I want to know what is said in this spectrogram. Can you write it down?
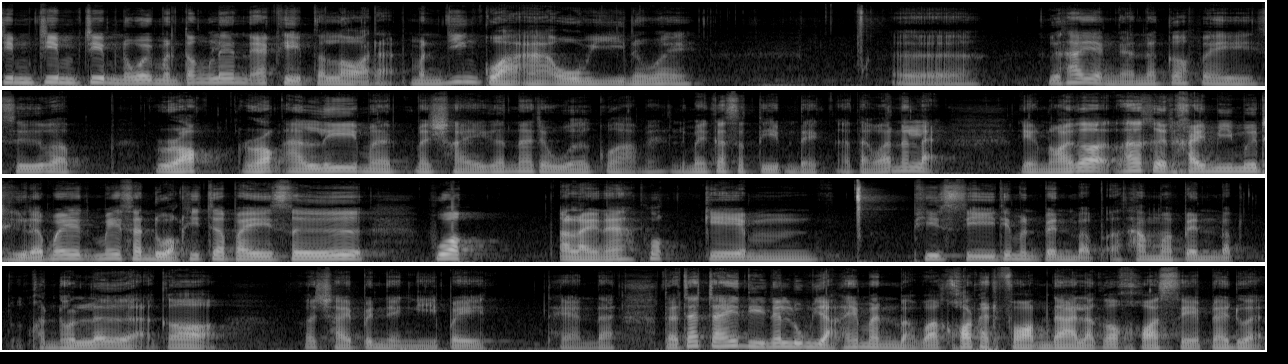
จิ้มจิ้มจิ้มนะเว้ยมันต้องเล่นแอคทีฟตลอดอะมันยิ่งกว่า ROV นะเว้ยเออคือถ้าอย่างนั้นก็ไปซื้อแบบ Rock Rock Alley มามาใช้ก็น่าจะเวิร์กกว่าไหมหรือไม่ก็ Steam Deck อะแต่ว่านั่นแหละ อย่างน้อยก็ถ้าเกิดใครมีมือถือแล้วไม่ไม่สะดวกที่จะไปซื้อพวก อะไรนะ พวกเกม PC ที่มันเป็นแบบทำมาเป็นแบบคอนโทรลเลอร์อะก็ก็ใช้เป็นอย่างนี้ไปแทนได้ แต่ถ้าใจดีนะลุงอยากให้มันแบบว่าคอสแพลตฟอร์มได้แล้วก็คอสเซฟได้ด้วย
